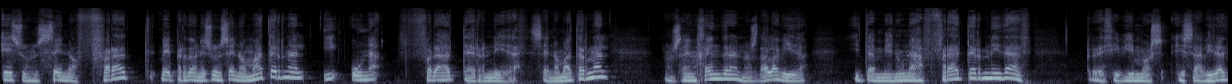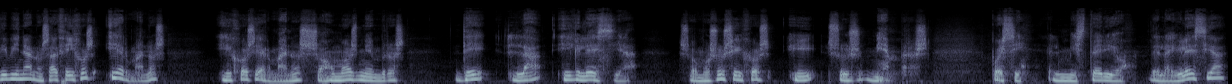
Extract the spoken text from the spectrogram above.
es un seno frat, perdón, es un seno maternal y una fraternidad. Seno maternal nos engendra, nos da la vida y también una fraternidad. Recibimos esa vida divina, nos hace hijos y hermanos. Hijos y hermanos somos miembros de la Iglesia. Somos sus hijos y sus miembros. Pues sí, el misterio de la Iglesia,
